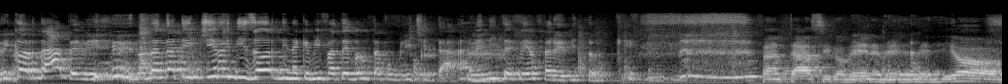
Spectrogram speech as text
Ricordatevi, non andate in giro in disordine che mi fate brutta pubblicità. Venite qui a fare i ritocchi. Fantastico, bene, bene, bene. Io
